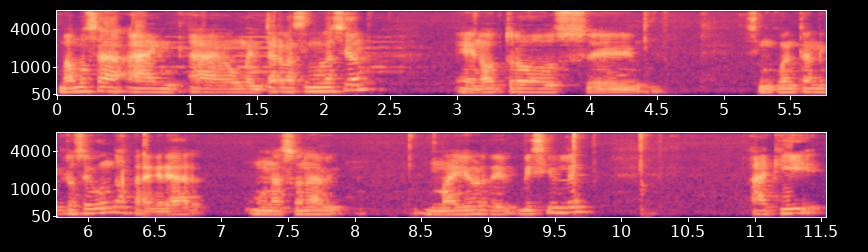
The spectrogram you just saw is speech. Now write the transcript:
vamos a, aumentar la simulación en otros 50 eh, microsegundos para crear una zona mayor de visible. Aquí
